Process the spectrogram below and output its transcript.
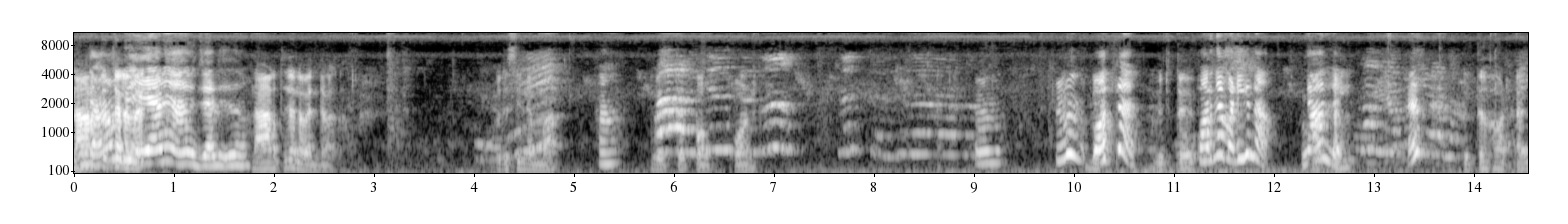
നാളത്തെ ചെലവ് നാളത്തെ ചെലവ് എന്റെ വക. ഒരു സിനിമ. വിത്ത് പോപ്കോൺ വിത്ത് പറഞ്ഞാ ഞാനല്ലേ? With hotel.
